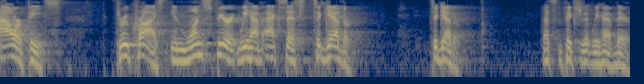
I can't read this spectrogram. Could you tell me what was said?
our peace. Through Christ, in one spirit, we have access together. Together. That's the picture that we have there.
